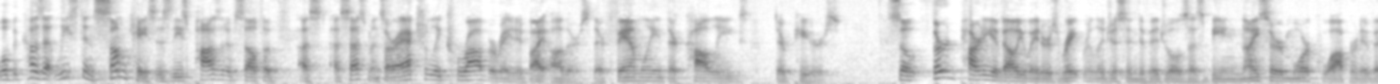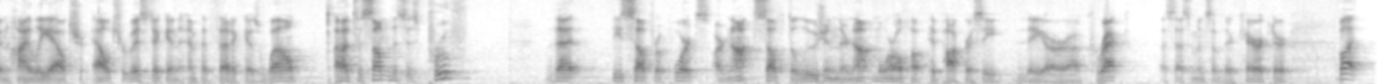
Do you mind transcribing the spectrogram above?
Well, because at least in some cases, these positive self assessments are actually corroborated by others their family, their colleagues, their peers. So, third party evaluators rate religious individuals as being nicer, more cooperative, and highly altru- altruistic and empathetic as well. Uh, to some, this is proof that these self reports are not self delusion, they're not moral hypocrisy, they are uh, correct assessments of their character. But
